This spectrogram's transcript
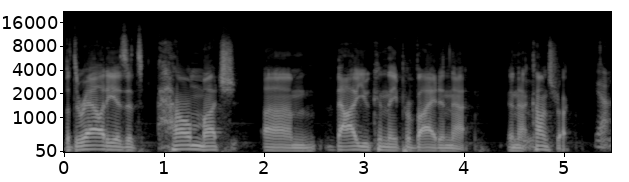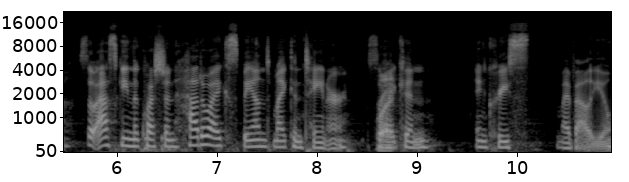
But the reality is, it's how much um, value can they provide in that in that construct. Yeah. So asking the question, how do I expand my container so I can increase my value?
